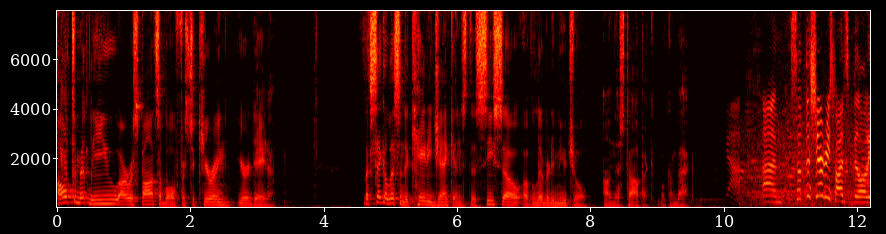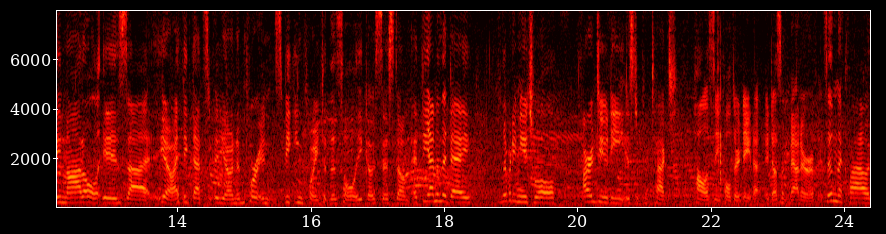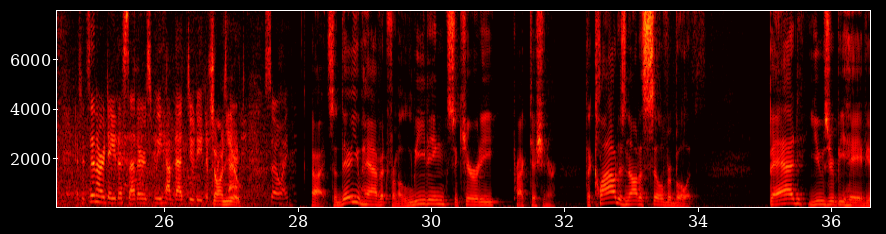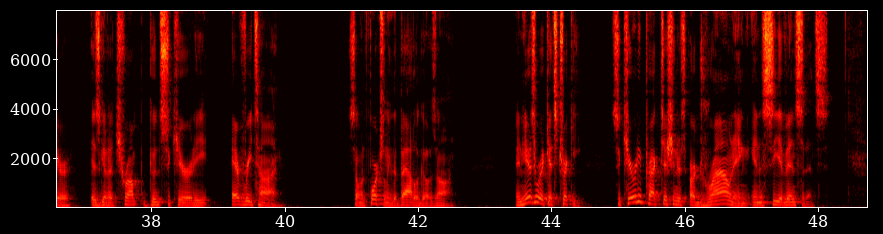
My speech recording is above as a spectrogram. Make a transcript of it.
ultimately you are responsible for securing your data. Let's take a listen to Katie Jenkins, the CISO of Liberty Mutual on this topic. We'll come back. Um, so the shared responsibility model is, uh, you know, I think that's you know an important speaking point to this whole ecosystem. At the end of the day, Liberty Mutual, our duty is to protect policyholder data. It doesn't matter if it's in the cloud, if it's in our data centers, we have that duty to it's protect. on you. So I All right, so there you have it from a leading security practitioner. The cloud is not a silver bullet. Bad user behavior is going to trump good security every time. So unfortunately, the battle goes on. And here's where it gets tricky. Security practitioners are drowning in a sea of incidents.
